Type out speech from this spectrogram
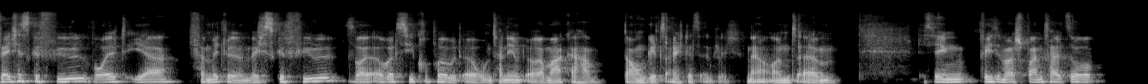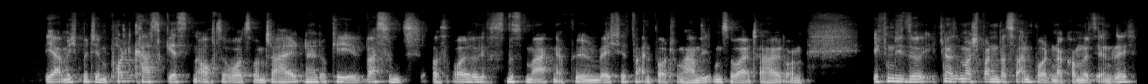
welches Gefühl wollt ihr vermitteln? Welches Gefühl soll eure Zielgruppe mit eurem Unternehmen, mit eurer Marke haben? Darum geht es eigentlich letztendlich. Ne? Und ähm, deswegen finde ich es immer spannend, halt so, ja, mich mit den Podcast-Gästen auch so zu unterhalten, halt, okay, was sind aus eure, was müssen Marken erfüllen, welche Verantwortung haben sie und so weiter halt. Und ich finde diese, ich finde das immer spannend, was für Antworten da kommen letztendlich.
